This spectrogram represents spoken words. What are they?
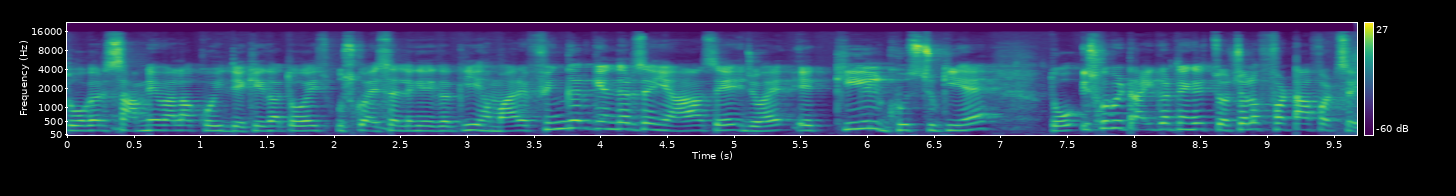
तो अगर सामने वाला कोई देखेगा तो इस, उसको ऐसा लगेगा कि हमारे फिंगर के अंदर से यहाँ से जो है एक कील घुस चुकी है। तो इसको भी ट्राई करते हैं तो चलो फटाफट से।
